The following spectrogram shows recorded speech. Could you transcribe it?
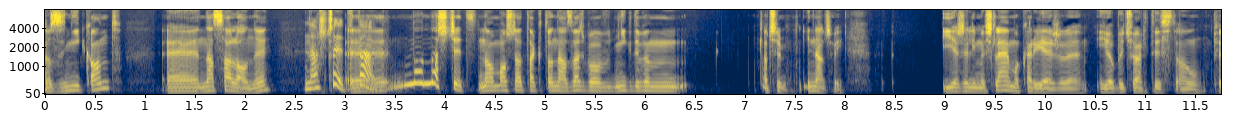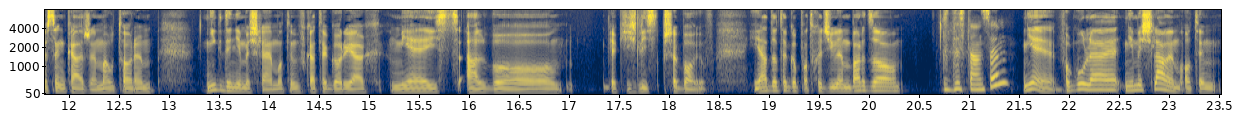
no, znikąd e, na salony. Na szczyt, E, tak. No na szczyt, no można tak to nazwać, bo nigdy bym, znaczy inaczej. Jeżeli myślałem o karierze i o byciu artystą, piosenkarzem, autorem, nigdy nie myślałem o tym w kategoriach miejsc albo jakiś list przebojów. Ja do tego podchodziłem bardzo Z dystansem? nie, w ogóle nie myślałem o tym.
